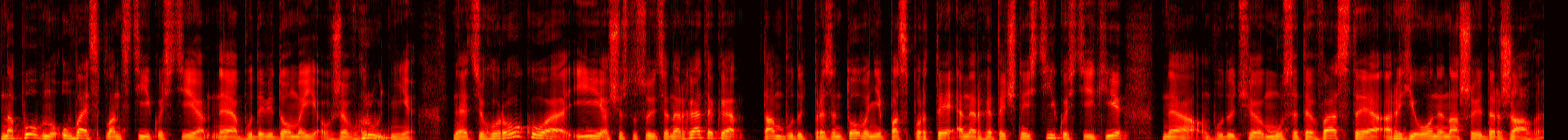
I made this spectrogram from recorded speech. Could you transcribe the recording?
наповну увесь план стійкості е, буде відомий вже в грудні е, цього року. І що стосується енергетики, там будуть презентовані паспорти енергетичної стійкості, які е, будуть мусити ввести регіони нашої держави.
